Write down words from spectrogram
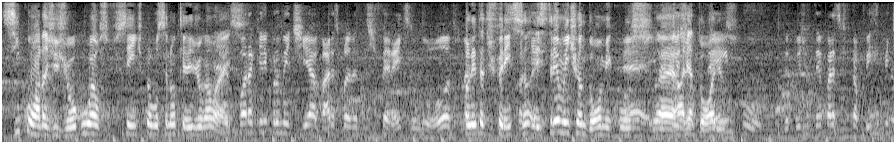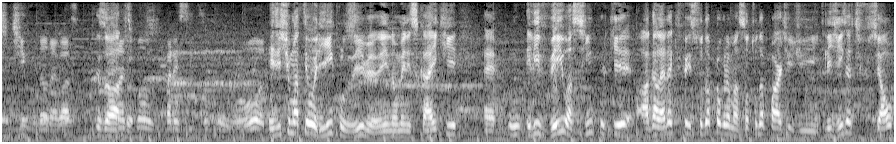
5 horas de jogo é o suficiente para você não querer jogar mais. Fora que ele prometia vários planetas diferentes um do outro. Né? Planetas diferentes, Só que- extremamente andômicos, É, é, depois de um aleatórios. tempo- depois de um tempo parece que fica bem repetitivo né, o negócio. Exato. Parecidos um com o outro. Existe uma teoria, inclusive, em No Man's Sky que é, um- ele veio assim porque a galera que fez toda a programação, toda a parte de inteligência artificial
